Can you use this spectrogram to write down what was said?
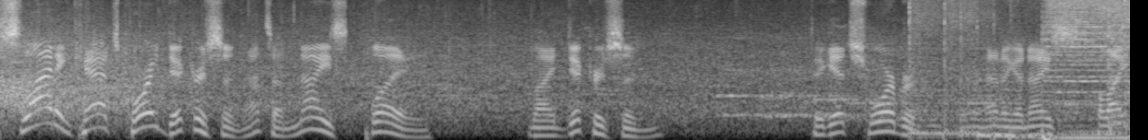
Sliding catch, Corey Dickerson. That's a nice play by Dickerson to get Schwarber. They're having a nice, polite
